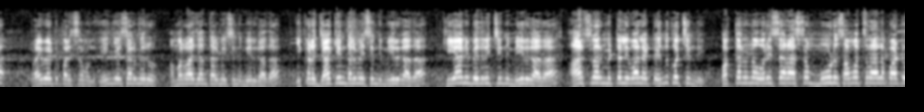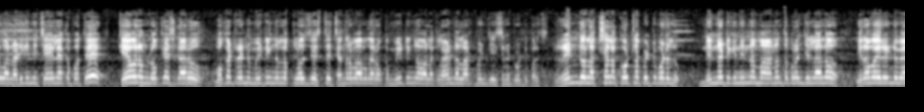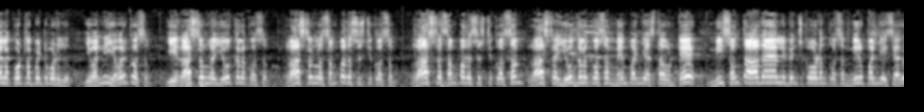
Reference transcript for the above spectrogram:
ప్రైవేటు పరిశ్రమలు. ఏం చేశారు మీరు? అమర్ రాజాని తరిమేసింది మీరు కాదా? ఇక్కడ జాకీని తరిమేసింది మీరు కాదా? కియాని బెదిరించింది మీరు కాదా? ఆర్స్లర్ మిట్టల్ ఇవాళ ఎందుకు వచ్చింది పక్కనున్న ఒరిస్సా రాష్ట్రం మూడు సంవత్సరాల పాటు వాళ్ళు అడిగింది చేయలేకపోతే కేవలం లోకేష్ గారు ఒకటి రెండు మీటింగుల్లో క్లోజ్ చేస్తే చంద్రబాబు గారు ఒక మీటింగ్లో వాళ్ళకి ల్యాండ్ అలాట్మెంట్ చేసినటువంటి పరిస్థితి. రెండు లక్షల కోట్ల పెట్టుబడులు. నిన్నటికి నిన్న మా అనంతపురం జిల్లాలో ఇరవై రెండు వేల కోట్ల పెట్టుబడులు. ఇవన్నీ ఎవరి కోసం? ఈ రాష్ట్రంలో యువకుల కోసం రాష్ట్రంలో సంపద సృష్టి కోసం రాష్ట్ర సంపద సృష్టి కోసం రాష్ట్ర యువకుల కోసం మేం పనిచేస్తా ఉంటే మీ సొంత ఆదాయాల్ని పెంచుకోవడం కోసం మీరు పనిచేశారు.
